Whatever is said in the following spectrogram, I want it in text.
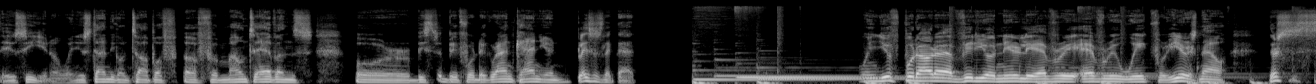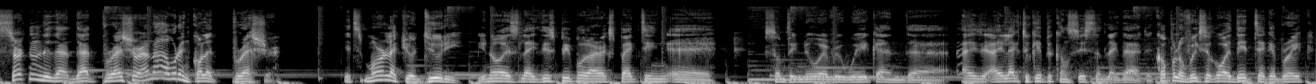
you, see. You know, when you're standing on top of of uh, Mount Evans or before the Grand Canyon, places like that. When you've put out a video nearly every every week for years now, there's certainly that that pressure, and I wouldn't call it pressure. It's more like your duty. You know, it's like these people are expecting uh, something new every week, and uh, I, I like to keep it consistent like that. A couple of weeks ago, I did take a break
